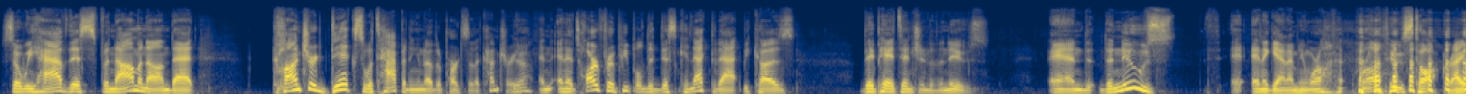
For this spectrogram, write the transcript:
So we have this phenomenon that contradicts what's happening in other parts of the country. Yeah. And and it's hard for people to disconnect that because they pay attention to the news. And the news and again, I mean we're on we're on news talk, right?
